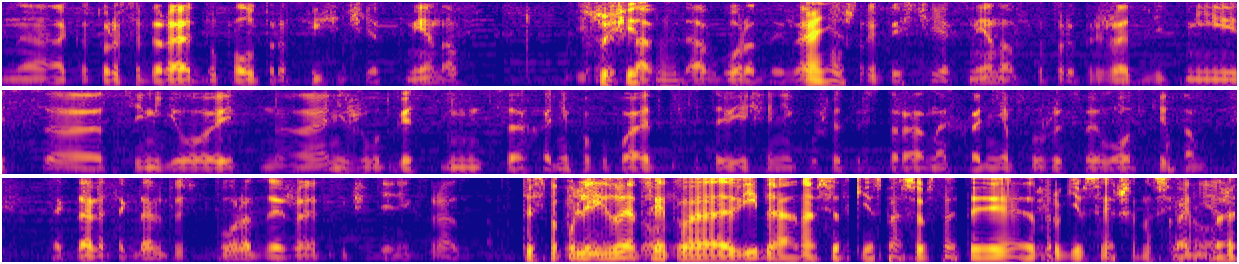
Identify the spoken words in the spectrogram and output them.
э, которые собирают до полутора тысяч яхтсменов. И Существенно. Да, в город заезжают Конечно. полторы тысячи яхтсменов, которые приезжают с детьми, с, э, с семьей, они живут в гостиницах, они покупают какие-то вещи, они кушают в ресторанах, они обслуживают свои лодки там, так далее, так далее. То есть в город заезжает куча денег сразу. Там, то есть популяризация этого вида, она все-таки способствует и другим совершенно сферам, конечно, да?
